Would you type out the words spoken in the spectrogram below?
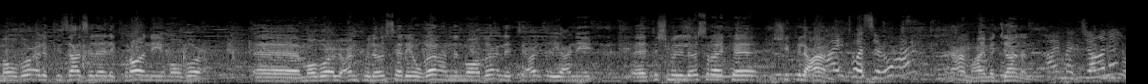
موضوع الابتزاز الإلكتروني موضوع آه، موضوع العنف الأسري وغيرها من المواضيع اللي يعني آه، تشمل الأسرة كشكل عام. هاي توزعوها؟ نعم هاي مجانا. هاي مجانا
